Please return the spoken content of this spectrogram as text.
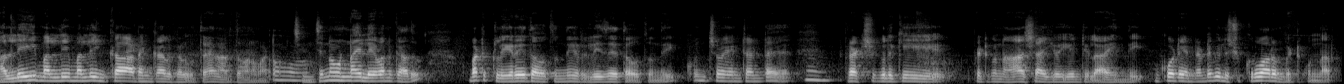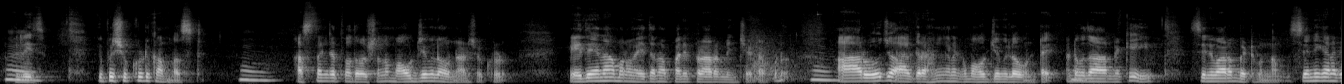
మళ్ళీ మళ్ళీ మళ్ళీ ఇంకా ఆటంకాలు కలుగుతాయని అర్థం అనమాట చిన్న చిన్న ఉన్నాయి లేవని కాదు. బట్ క్లియర్ అయితే అవుతుంది రిలీజ్ అయితే అవుతుంది. కొంచెం ఏంటంటే ప్రేక్షకులకి పెట్టుకున్న ఆశ అయ్యో ఏంటి ఇలా అయింది? ఇంకోటి ఏంటంటే వీళ్ళు శుక్రవారం పెట్టుకున్నారు రిలీజ్ ఇప్పుడు శుక్రుడు కంబస్ట్ అస్తంగత్వ దోషంలో మౌఢ్యంలో ఉన్నాడు శుక్రుడు. ఏదైనా మనం ఏదైనా పని ప్రారంభించేటప్పుడు ఆ రోజు ఆ గ్రహం కనుక మౌఢ్యంలో ఉంటాయి అంటే ఉదాహరణకి శనివారం పెట్టుకున్నాం. శని కనుక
